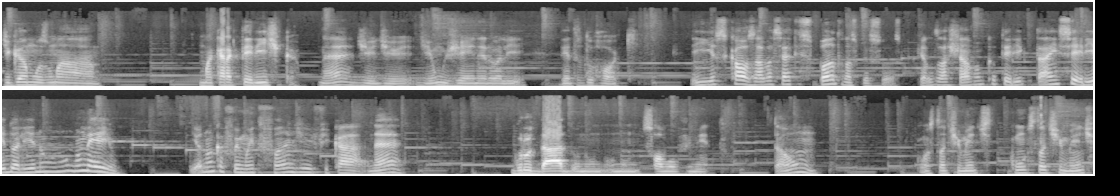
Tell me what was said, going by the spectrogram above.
digamos, uma, uma característica né, de, de, de um gênero ali dentro do rock. E isso causava certo espanto nas pessoas, porque elas achavam que eu teria que estar inserido ali no, no, no meio. E eu nunca fui muito fã de ficar, né, grudado num, num só movimento. Então, constantemente, constantemente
